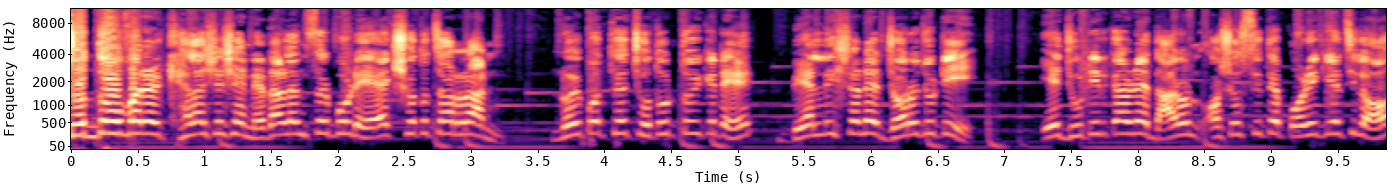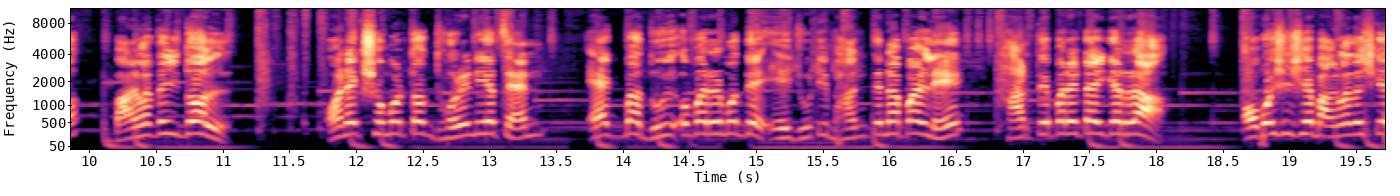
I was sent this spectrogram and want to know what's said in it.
চোদ্দ ওভারের খেলা শেষে নেদারল্যান্ডসের বোর্ডে একশত চার রান, নৈপথ্যে চতুর্থ উইকেটে বিয়াল্লিশ রানের জড়ো জুটি। এ জুটির কারণে দারুণ অস্বস্তিতে পড়ে গিয়েছিল বাংলাদেশ দল। অনেক সমর্থক ধরে নিয়েছেন, এক বা দুই ওভারের মধ্যে এই জুটি ভাঙতে না পারলে হারতে পারে টাইগাররা। অবশেষে বাংলাদেশকে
